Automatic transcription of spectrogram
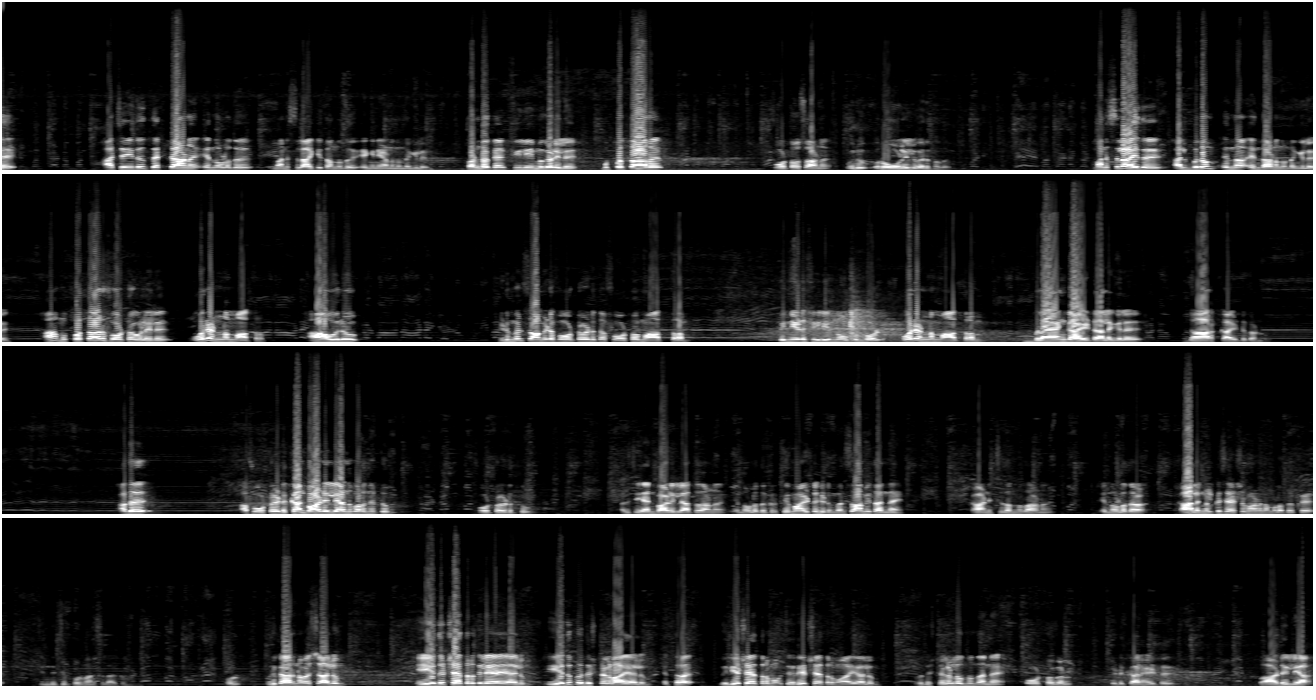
ആ ചെയ്തത് തെറ്റാണ് എന്നുള്ളത് മനസ്സിലാക്കി തന്നത് എങ്ങനെയാണെന്നുണ്ടെങ്കിൽ പണ്ടൊക്കെ ഫിലിമുകളിൽ മുപ്പത്താറ് ഫോട്ടോസാണ് ഒരു റോളിൽ വരുന്നത്. മനസ്സിലായത് അത്ഭുതം എന്ന എന്താണെന്നുണ്ടെങ്കിൽ ആ മുപ്പത്താറ് ഫോട്ടോകളിൽ ഒരെണ്ണം മാത്രം. ആ ഒരു ഇടുമ്പൻ സ്വാമിയുടെ ഫോട്ടോ എടുത്ത ഫോട്ടോ മാത്രം പിന്നീട് ഫിലിം നോക്കുമ്പോൾ ഒരെണ്ണം മാത്രം ബ്ലാങ്ക് ആയിട്ട് അല്ലെങ്കിൽ ഡാർക്കായിട്ട് കണ്ടു. അത് ആ ഫോട്ടോ എടുക്കാൻ പാടില്ല എന്ന് പറഞ്ഞിട്ടും ഫോട്ടോ എടുത്തു. അത് ചെയ്യാൻ പാടില്ലാത്തതാണ് എന്നുള്ളത് കൃത്യമായിട്ട് ഹിഡുമ്പൻ സ്വാമി തന്നെ കാണിച്ചു തന്നതാണ് എന്നുള്ളത് കാലങ്ങൾക്ക് ശേഷമാണ് നമ്മളതൊക്കെ ചിന്തിച്ചപ്പോൾ മനസ്സിലാക്കുന്നത്. അപ്പോൾ ഒരു കാരണവശാലും ഏത് ക്ഷേത്രത്തിലെ ആയാലും ഏത് പ്രതിഷ്ഠകളായാലും എത്ര വലിയ ക്ഷേത്രമോ ചെറിയ ക്ഷേത്രമോ ആയാലും പ്രതിഷ്ഠകളിലൊന്നും തന്നെ ഫോട്ടോകൾ എടുക്കാനായിട്ട് പാടില്ല.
